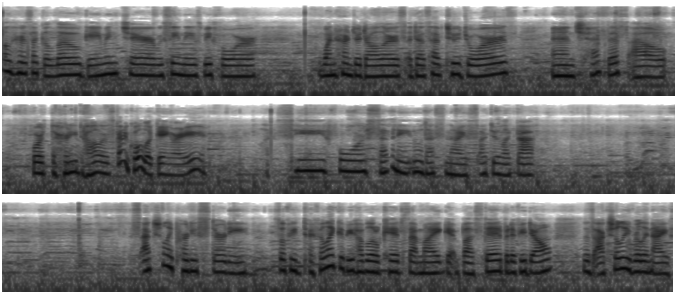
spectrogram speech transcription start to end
Oh, here's like a low gaming chair. We've seen these before. $100. It does have two drawers. And check this out for $30. Kind of cool looking, right? Let's see, for 70 Ooh, that's nice. I do like that. It's actually pretty sturdy. So if you, I feel like if you have little kids that might get busted, but if you don't, there's actually really nice.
